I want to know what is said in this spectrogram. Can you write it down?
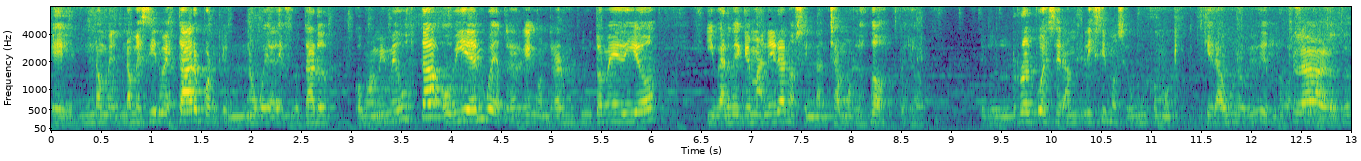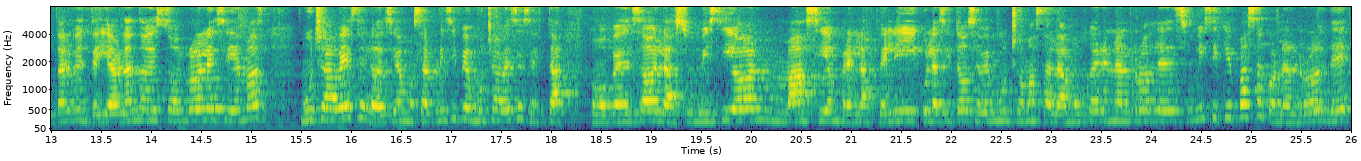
eh, no, me, sirve estar porque no voy a disfrutar como a mí me gusta, o bien voy a tener que encontrar un punto medio y ver de qué manera nos enganchamos los dos, pero el rol puede ser amplísimo según como quiera uno vivirlo. Claro, totalmente. Y hablando de esos roles y demás, muchas veces, lo decíamos al principio, muchas veces está como pensado la sumisión, más siempre en las películas y todo, se ve mucho más a la mujer en el rol de sumisa. ¿Y qué pasa con el rol de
